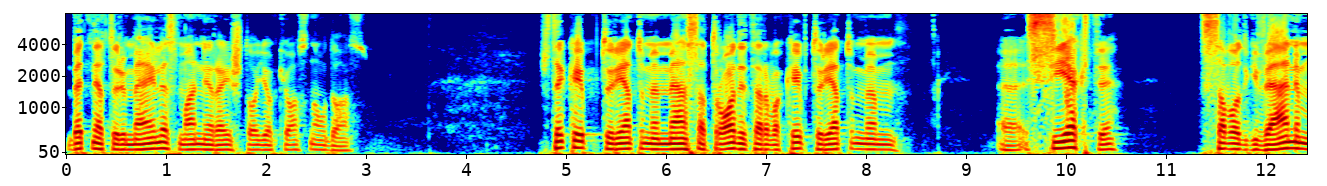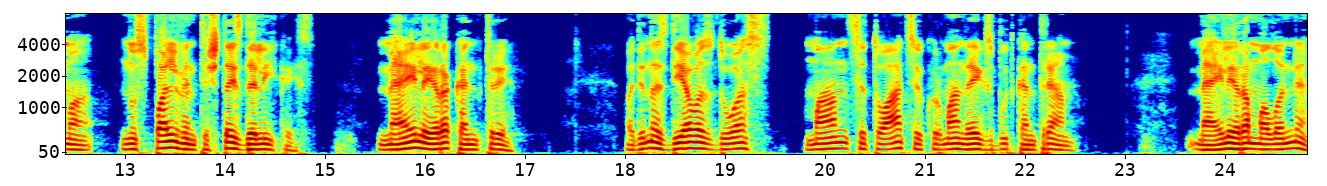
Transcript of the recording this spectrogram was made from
bet neturiu meilės, man nėra iš to jokios naudos. Štai kaip turėtumėm mes atrodyti arba kaip turėtumėm e, siekti savo gyvenimą nuspalvinti šitais dalykais. Meilė yra kantri. Vadinasi, Dievas duos man situacijų, kur man reiks būti kantriam. Meilė yra maloni.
